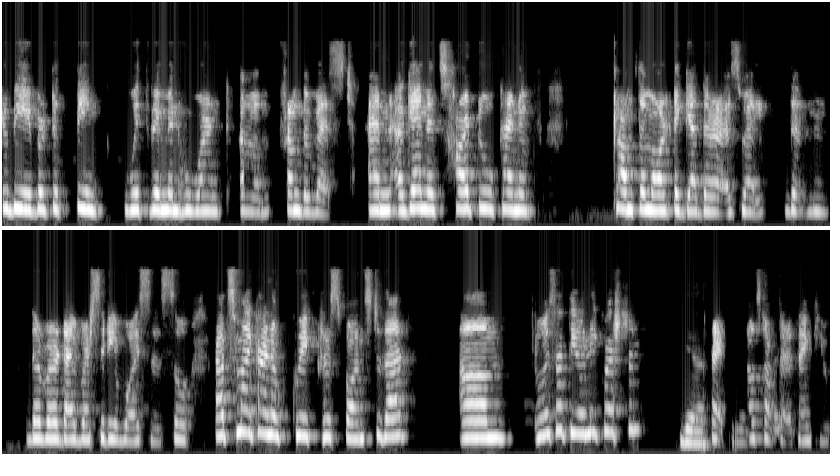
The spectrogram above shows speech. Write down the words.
to be able to think with women who weren't um, from the West. And again, it's hard to kind of clump them all together as well. There were diversity of voices. So that's my kind of quick response to that. Um, was that the only question? Yeah. Right. I'll stop there. Thank you.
